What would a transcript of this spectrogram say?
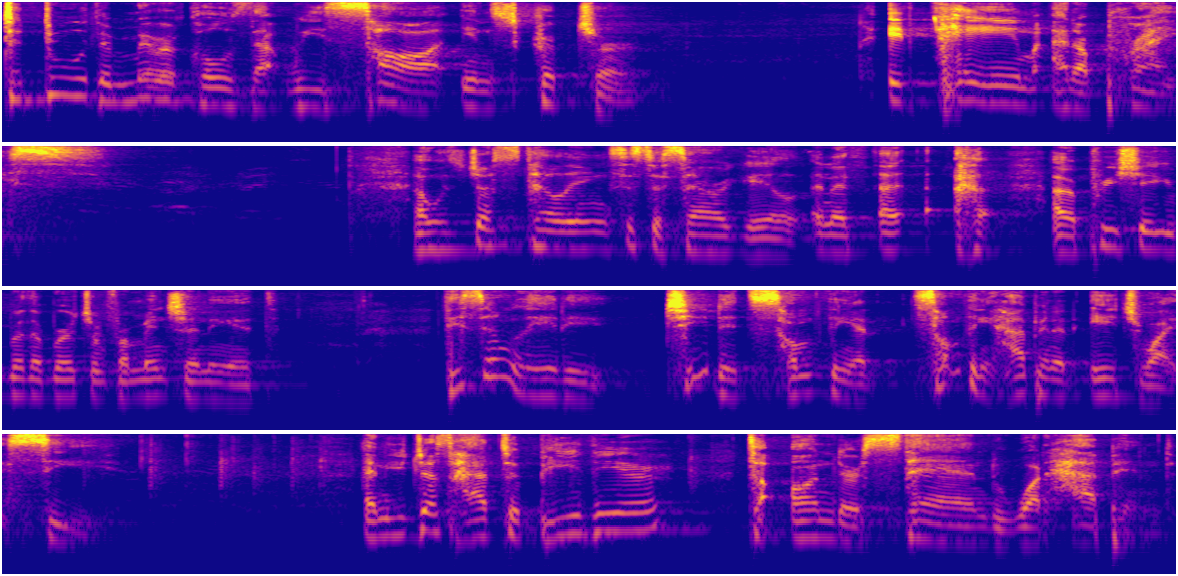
to do the miracles that we saw in scripture it came at a price. I was just telling Sister Sarah Gale, and I, I, I appreciate you, Brother Bertram, for mentioning it. This young lady, she did something, at, something happened at HYC. And you just had to be there to understand what happened.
